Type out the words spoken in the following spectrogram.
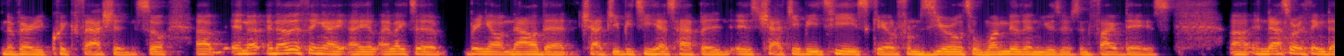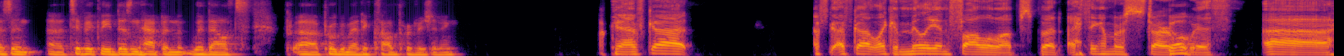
in a very quick fashion. So, uh, and another thing I, I, I like to bring out now that ChatGPT has happened is ChatGPT scaled from zero to one million users in five days, uh, and that sort of thing doesn't uh, typically doesn't happen without uh, programmatic cloud provisioning. Okay, I've got I've, I've got like a million follow ups, but I think I'm going to start Go. with uh,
